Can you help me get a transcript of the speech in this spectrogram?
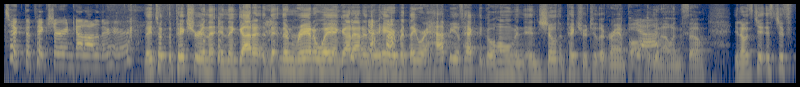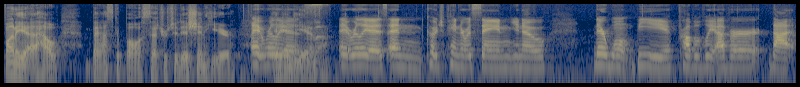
took the picture and got out of their hair? They took the picture and, then- and then got it, then ran away and got out of their hair. But they were happy as heck to go home and, and show the picture to their grandpa. Yeah. You know, and so you know, it's just, it's just funny how basketball is such a tradition here It really in is. Indiana. It really is. And Coach Painter was saying, you know, there won't be probably ever that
